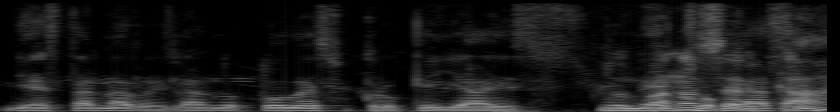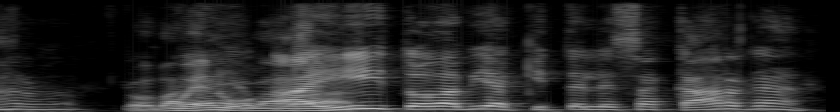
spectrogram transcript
Ya están arreglando todo eso, creo que ya es los un van a hecho acercar. Los van a bueno, llevar a- ahí todavía quítele esa carga.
